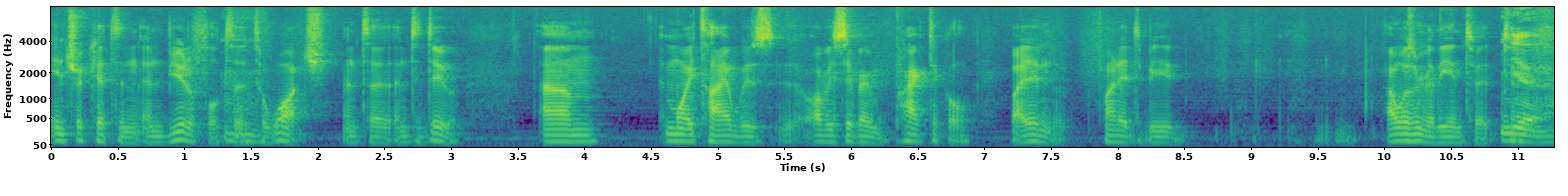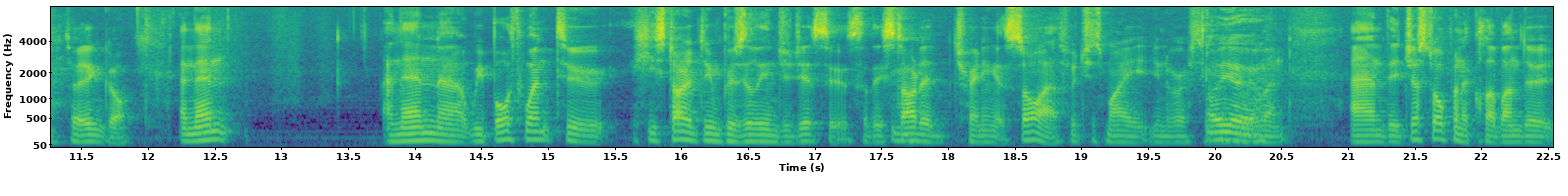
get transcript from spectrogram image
intricate and, and beautiful to, to watch and to and to do. Um, Muay Thai was obviously very practical, but I didn't find it to be. I wasn't really into it. Yeah. So I didn't go, and then and then uh, we both went to. He started doing Brazilian Jiu Jitsu, so they started training at SOAS, which is my university. Mm. Oh, yeah. we went. And they just opened a club under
